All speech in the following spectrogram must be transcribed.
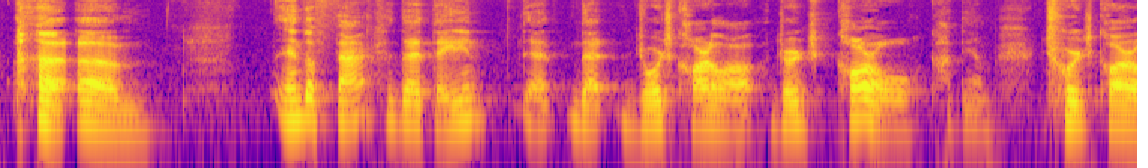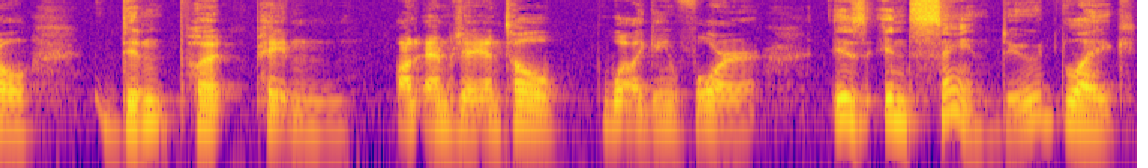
um, and the fact that they didn't that that George Karl George Karl goddamn George Karl didn't put Payton on MJ until what like game four is insane, dude. Like,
